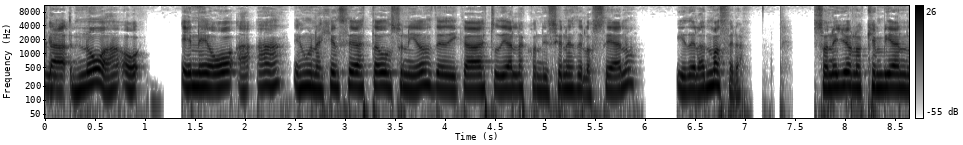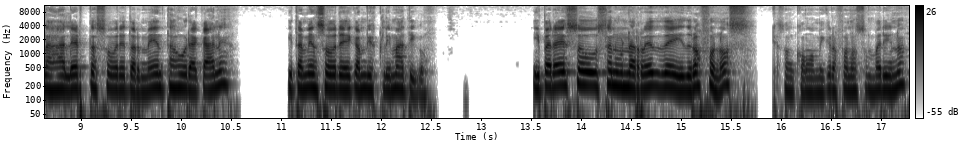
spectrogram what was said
La NOAA o NOAA es una agencia de Estados Unidos dedicada a estudiar las condiciones del océano y de la atmósfera. Son ellos los que envían las alertas sobre tormentas, huracanes y también sobre cambios climáticos. Y para eso usan una red de hidrófonos, que son como micrófonos submarinos,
